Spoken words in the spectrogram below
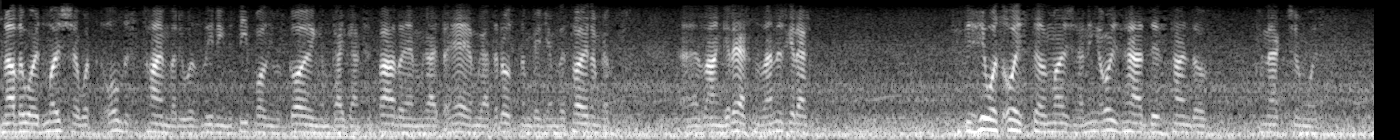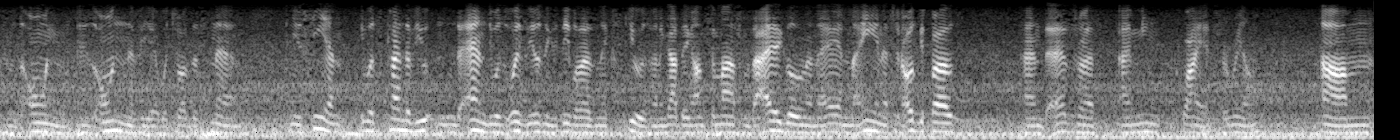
in other words Moshe with all this time that he was leading the people he was going and got to father him got to him got to roast him got him the Torah sein gerecht und sein he was always still Moshe and he always had this kind of connection with his own his own Nevi'ah which was the snare and you see, and he was kind of, in the end, he was always using the people as an excuse. When he got the ganze Maas the Eigel and the and Nahin, it should ausgepult. And Ezra, I mean quiet, for real. Um,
